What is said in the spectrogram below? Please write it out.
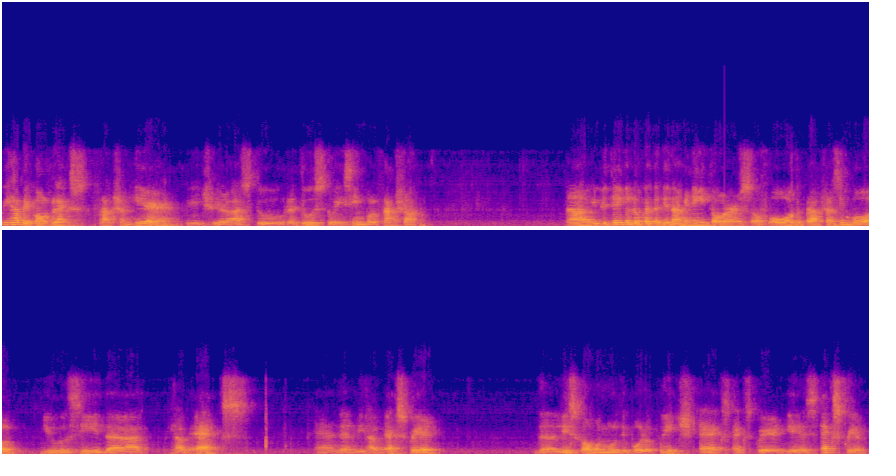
we have a complex fraction here, which we are asked to reduce to a simple fraction. Now, if you take a look at the denominators of all the fractions involved, you will see that we have x, and then we have x squared, the least common multiple of which x, x squared is x squared.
